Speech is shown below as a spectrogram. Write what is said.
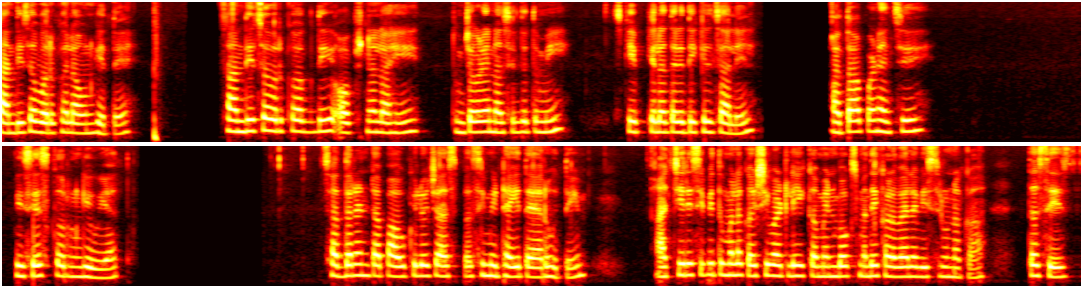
चांदीचा वर्ख लावून घेते. चांदीचा वर्ख अगदी ऑप्शनल आहे. तुमच्याकडे नसेल तर तुम्ही स्किप केला तरी देखील चालेल. आता आपण ह्याचे पीसेस करून घेऊयात. साधारणतः पाव किलोच्या आसपास ही मिठाई तयार होते. आजची रेसिपी तुम्हाला कशी वाटली हे कमेंट बॉक्समध्ये कळवायला विसरू नका. तसेच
